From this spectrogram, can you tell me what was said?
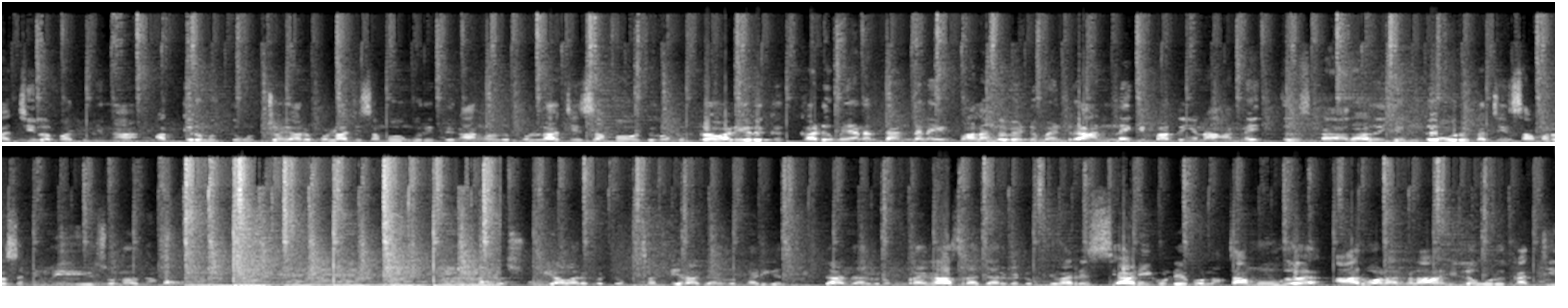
ஆட்சியில பாத்தீங்கன்னா அக்கிரமத்து உச்சம். யார்? பொள்ளாச்சி சம்பவம் குறித்து. நாங்க வந்து பொள்ளாச்சி சம்பவத்துக்கு குற்றவாளிகளுக்கு கடுமையான தண்டனை வழங்க வேண்டும் என்று அன்னைக்கு பாத்தீங்கன்னா அனைத்து அதாவது எந்த ஒரு கட்சியும் சமரசமின்றி சொன்னதுதான். சூர்யாவா இருக்கட்டும் சத்யராஜா இருக்கட்டும் நடிகர் சித்தார்த்தா இருக்கட்டும் பிரகாஷ் ராஜா இருக்கட்டும் வரிசையா அடிக்கொண்டே போடலாம். சமூக ஆர்வலர்களா? இல்ல ஒரு கட்சி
